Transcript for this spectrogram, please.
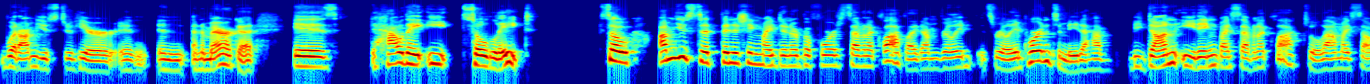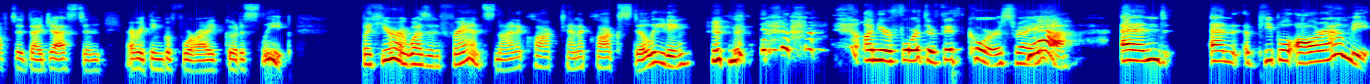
what I'm used to here in in, in America is how they eat so late. So I'm used to finishing my dinner before seven o'clock. Like I'm really, it's really important to me to have be done eating by seven o'clock to allow myself to digest and everything before I go to sleep. But here I was in France, nine o'clock, ten o'clock, still eating. On your fourth or fifth course, right? Yeah. And and uh, people all around me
